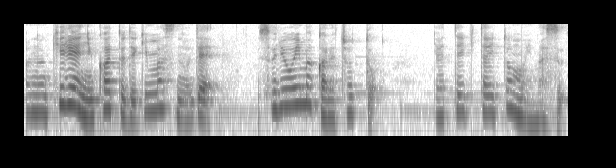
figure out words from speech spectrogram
あの綺麗にカットできますのでそれを今からちょっとやっていきたいと思います。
